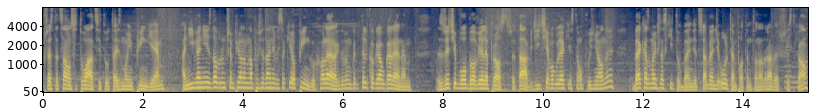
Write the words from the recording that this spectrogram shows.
Przez tę całą sytuację tutaj z moim pingiem. Aniwia nie jest dobrym czempionem na posiadanie wysokiego pingu. Cholera, gdybym tylko grał Garenem. Życie byłoby o wiele prostsze. Ta, widzicie w ogóle jak jestem opóźniony? Beka z moich laskitów będzie. Trzeba będzie ultem potem to nadrabiać wszystko.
